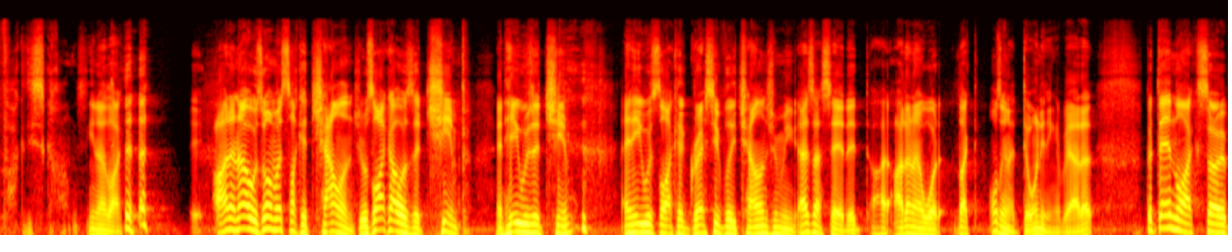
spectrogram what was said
fuck this cunt. You know, like I don't know. It was almost like a challenge. It was like I was a chimp and he was a chimp. And he was like aggressively challenging me. As I said, it, I, I don't know what, like, I wasn't going to do anything about it. But then, like, so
